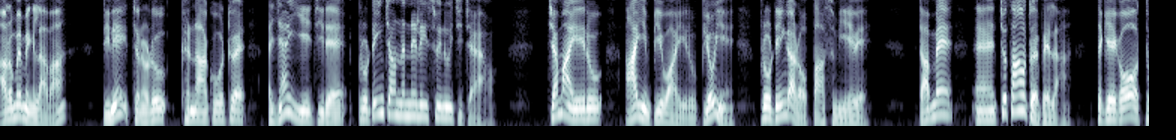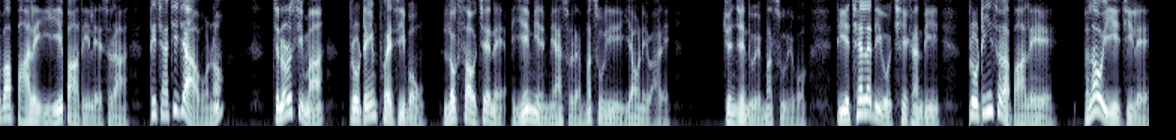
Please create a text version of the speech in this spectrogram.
အားလုံးပဲမင်္ဂလာပါဒီနေ့ကျွန်တော်တို့ခနာကိုယ်အတွက်အရည်ရည်ကြီးတဲ့ပရိုတိန်းကြောင်းနည်းနည်းလေးဆွေးနွေးကြည့်ကြအောင်ကျန်းမာရေးတို့အားရင်ပြေဝရေးတို့ပြောရင်ပရိုတိန်းကတော့ပါစမီပဲဒါပေမဲ့အဲကျွတ်သားအတွက်ပဲလားတကယ်ကောတပတ်ဘာလေးအရေးပါသေးလဲဆိုတာတေချာကြည့်ကြအောင်ဗောနော်ကျွန်တော်တို့စီမှာပရိုတိန်းဖွဲ့စည်းပုံလုတ်ဆောက်ချက်နဲ့အရင်းမြစ်များဆိုတဲ့မှတ်စုလေးတွေရောက်နေပါတယ်ကျွင်းချင်းတွေမှတ်စုတွေပေါ့ဒီအချက်လက်တွေကိုခြေခံပြီးပရိုတင်းဆိုတာဘာလဲ ဘယ်လောက်အရေးကြီးလဲ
